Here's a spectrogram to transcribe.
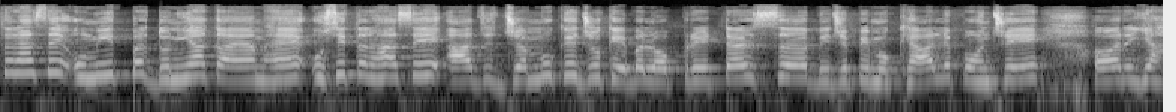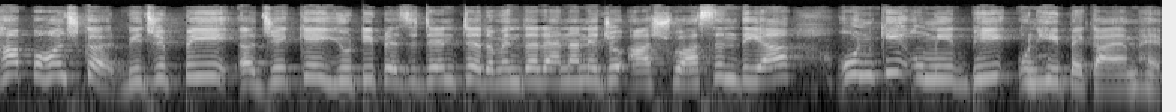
तरह से उम्मीद पर दुनिया कायम है, उसी तरह से आज जम्मू के जो केबल ऑपरेटर्स, बीजेपी मुख्यालय पहुँचे और यहाँ पहुंचकर BJP JK, UT president Ravinder Raina ने जो आश्वासन दिया, उनकी उम्मीद भी उन्हीं पे कायम है।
